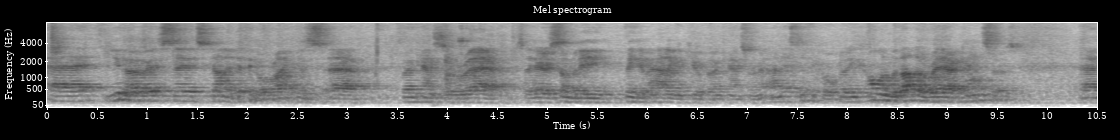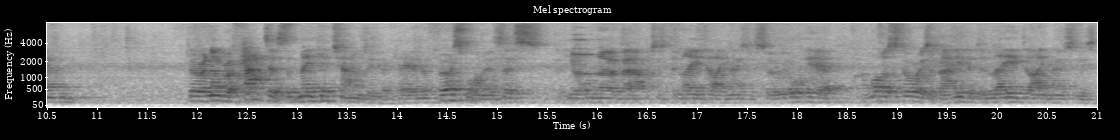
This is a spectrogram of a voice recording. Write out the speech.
uh, you know, it's, it's kind of difficult, right? Because uh, bone cancer are rare. So here is somebody thinking about how can cure bone cancer, and it's difficult. But in common with other rare cancers, um, there are a number of factors that make it challenging, okay? And the first one is this that you all know about, which is delayed diagnosis. So we all hear a lot of stories about either delayed diagnosis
